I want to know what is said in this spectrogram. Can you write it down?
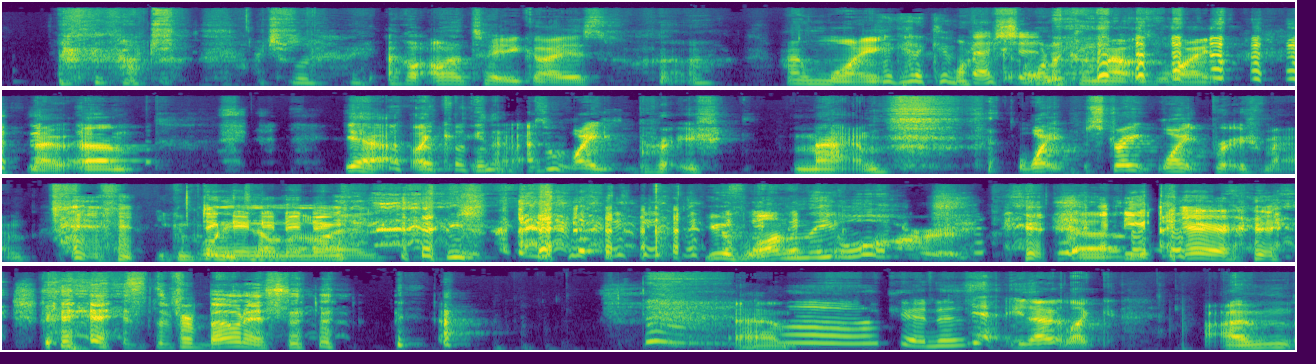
I just, I just, I, got, I want to tell you guys, I'm white. I got a confession. I want to come out as white. no, um, yeah, like you know, as a white British man, white, straight white British man, you can probably Ding, tell ding, that I- you've won the award. Uh, you got hair. it's the for bonus. Um, oh goodness. yeah, you know, like I'm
